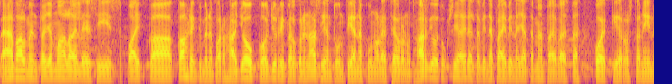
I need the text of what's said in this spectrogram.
Päävalmentaja maalailee siis paikkaa 20 parhaan joukkoon Jyri Pelkonen asiantuntijana, kun olet seurannut harjoituksia edeltävinä päivinä ja tämänpäiväistä koekierrosta, niin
